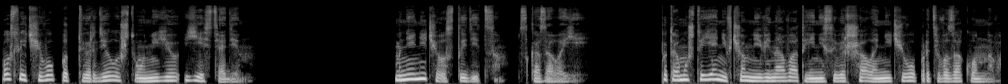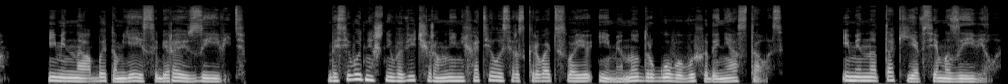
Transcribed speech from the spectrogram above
После чего подтвердила, что у нее есть один. Мне нечего стыдиться, сказала ей. Потому что я ни в чем не виновата и не совершала ничего противозаконного. Именно об этом я и собираюсь заявить. До сегодняшнего вечера мне не хотелось раскрывать свое имя, но другого выхода не осталось. Именно так я всем и заявила.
